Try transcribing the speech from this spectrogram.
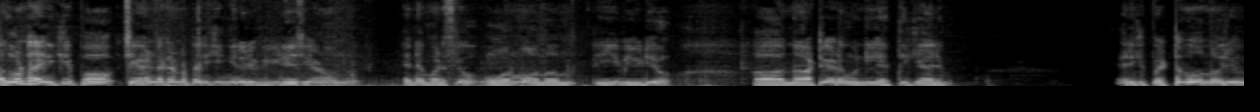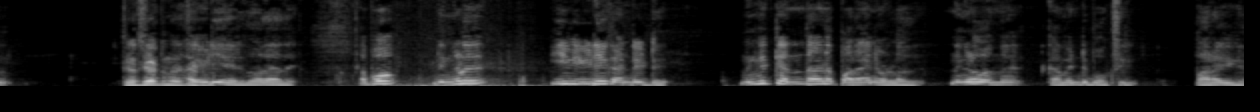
അതുകൊണ്ടാണ് എനിക്കിപ്പോ ചേട്ടനെ കണ്ടപ്പോ എനിക്ക് ഇങ്ങനെ ഒരു വീഡിയോ ചെയ്യണമെന്ന് എന്റെ മനസ്സിൽ ഓർമ്മ വന്നതും ഈ വീഡിയോ നാട്ടുകാരുടെ മുന്നിൽ എത്തിക്കാനും എനിക്ക് പെട്ടെന്ന് വന്ന ഒരു തീർച്ചയായിട്ടും തീർച്ചയായിട്ടും. ഐഡിയ ആയിരുന്നു. അതെ അതെ. അപ്പോൾ നിങ്ങൾ ഈ വീഡിയോ കണ്ടിട്ട് നിങ്ങൾക്ക് എന്താണ് പറയാനുള്ളത്? നിങ്ങൾ വന്ന് കമന്റ് ബോക്സിൽ പറയുക.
